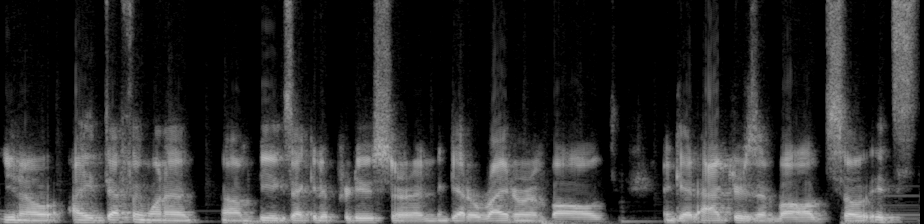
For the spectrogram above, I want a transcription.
you know, I definitely want to um, be executive producer and get a writer involved and get actors involved. So it's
